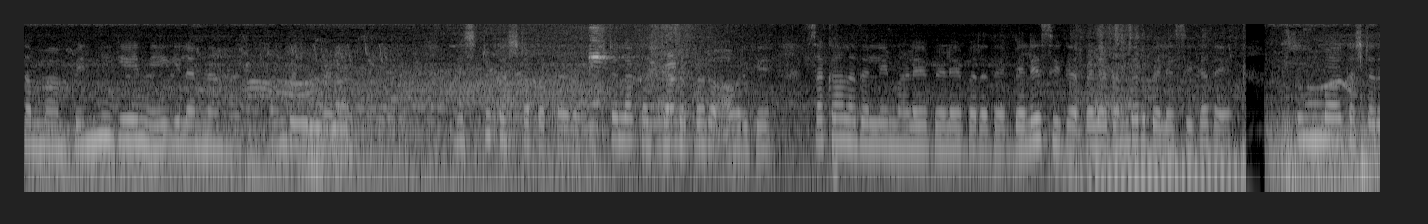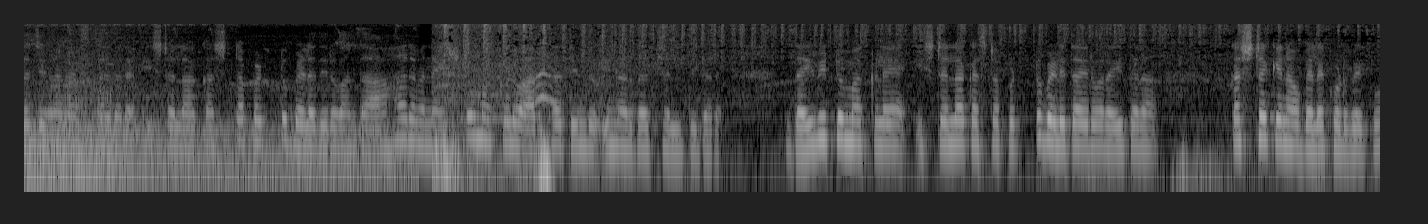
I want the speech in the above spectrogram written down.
ತಮ್ಮ ಬೆನ್ನಿಗೆ ನೇಗಿಲನ್ನು ಹಾಕಿಕೊಂಡು ಉಳುಮೆ ಮಾಡ್ತಾ ಇದ್ದಾರೆ ಎಷ್ಟು ಕಷ್ಟಪಟ್ಟಿದ್ದಾರೆ ಇಷ್ಟೆಲ್ಲ ಕಷ್ಟಪಟ್ಟರು ಅವರಿಗೆ ಸಕಾಲದಲ್ಲಿ ಮಳೆ, ಬೆಳೆ ಬರದೆ ಬೆಲೆ ಸಿಗ, ಬೆಳೆ ಬಂದರೂ ಬೆಲೆ ಸಿಗದೆ ತುಂಬ ಕಷ್ಟದ ಜೀವನ ನಡೆಸ್ತಾ ಇದ್ದಾರೆ. ಇಷ್ಟೆಲ್ಲ ಕಷ್ಟಪಟ್ಟು ಬೆಳೆದಿರುವಂಥ ಆಹಾರವನ್ನು ಎಷ್ಟೋ ಮಕ್ಕಳು ಅರ್ಧ ತಿಂದು ಇನ್ನರ್ಧ ಚೆಲ್ತಿದ್ದಾರೆ. ದಯವಿಟ್ಟು ಮಕ್ಕಳೇ, ಇಷ್ಟೆಲ್ಲ ಕಷ್ಟಪಟ್ಟು ಬೆಳೀತಾ ಇರುವ ರೈತರ ಕಷ್ಟಕ್ಕೆ ನಾವು ಬೆಲೆ ಕೊಡಬೇಕು.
